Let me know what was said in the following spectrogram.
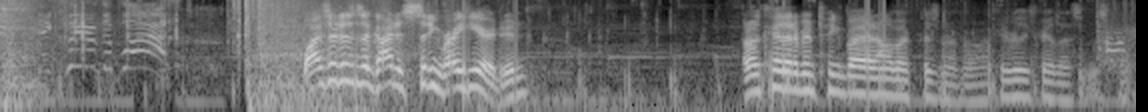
Stay clear of the blast! Why is there just a guy just sitting right here, dude? I don't care that I've been pinged by an Alibi Prisma, bro. I could really care less at this point.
